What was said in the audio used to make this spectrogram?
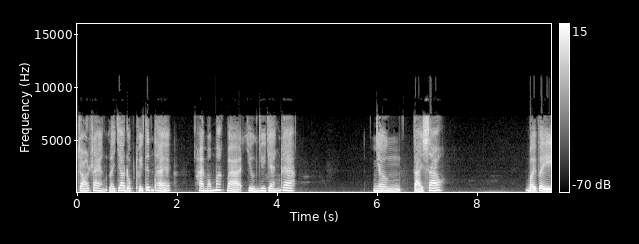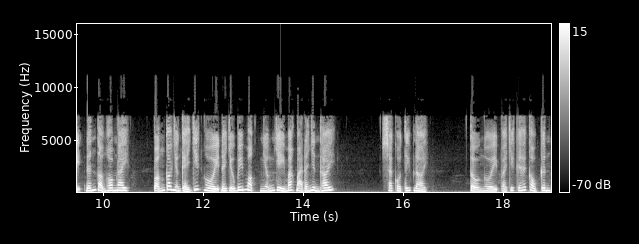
rõ ràng là do đục thủy tinh thể. Hai móng mắt bà dường như giãn ra. Nhưng tại sao? Bởi vì đến tận hôm nay, vẫn có những kẻ giết người để giữ bí mật những gì mắt bà đã nhìn thấy. Sako tiếp lời, tựa người và chiếc ghế cầu kinh.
